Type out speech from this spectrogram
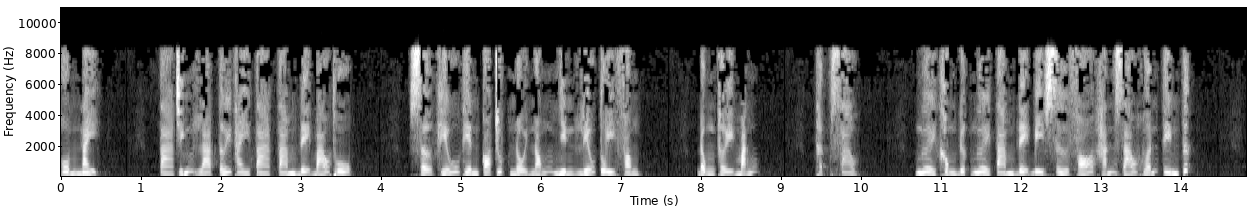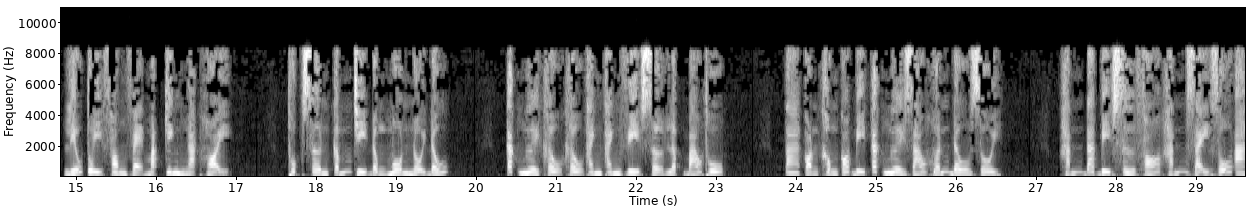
hôm nay, ta chính là tới thay ta tam để báo thù, sở khiếu thiên có chút nổi nóng nhìn l i ễ u tùy phong, đồng thời mắng, thật sao, ngươi không được ngươi tam để bị sư phó hắn giáo huấn tin tức, l i ễ u tùy phong vẻ mặt kinh ngạc hỏi, thục sơn cấm chỉ đồng môn nội đấu, các ngươi khẩu khẩu thanh thanh vì sở lập báo thù, ta còn không có bị các ngươi giáo huấn đâu rồi, hắn đã bị sư phó hắn dạy dỗ a,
